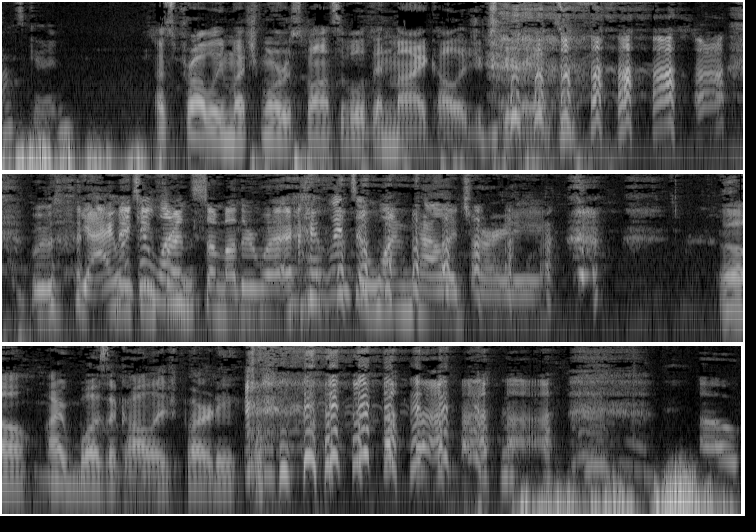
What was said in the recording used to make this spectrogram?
that's good. That's probably much more responsible than my college experience. Yeah, I went to one- some other way. I went to one college party. oh, I was a college party. oh,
